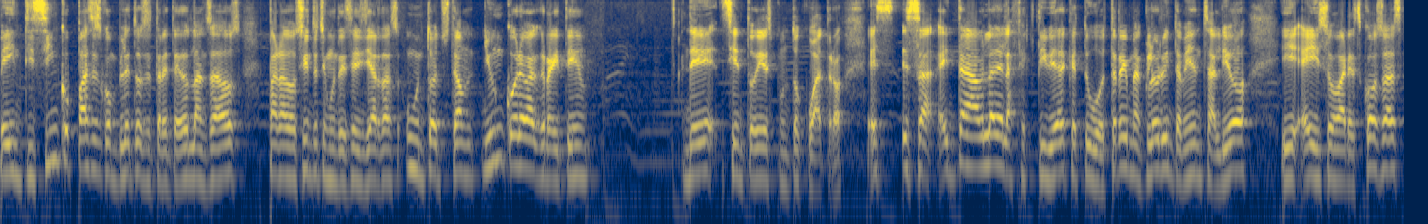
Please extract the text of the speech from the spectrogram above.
25 pases completos de 32 lanzados para 256 yardas, un touchdown y un coreback rating game de 110.4. Es, esa, esta habla de la efectividad que tuvo. Terry McLaurin también salió y, e hizo varias cosas.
